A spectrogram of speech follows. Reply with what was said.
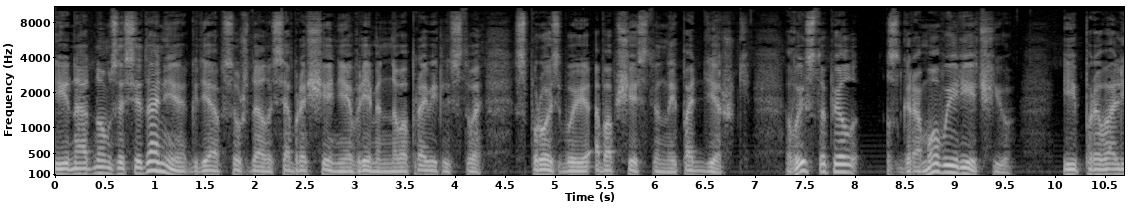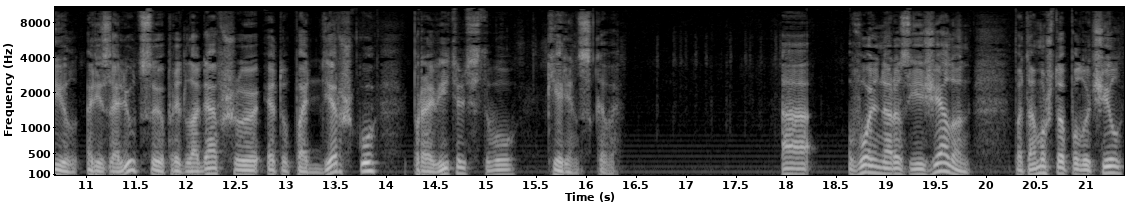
и на одном заседании, где обсуждалось обращение Временного правительства с просьбой об общественной поддержке, выступил с громовой речью и провалил резолюцию, предлагавшую эту поддержку правительству Керенского. А вольно разъезжал он, потому что получил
